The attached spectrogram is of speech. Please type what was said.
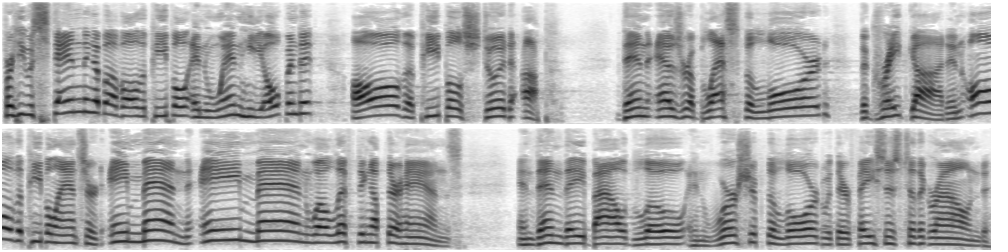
for he was standing above all the people, and when he opened it, all the people stood up. Then Ezra blessed the Lord, the great God, and all the people answered, Amen, Amen, while lifting up their hands. And then they bowed low and worshiped the Lord with their faces to the ground.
